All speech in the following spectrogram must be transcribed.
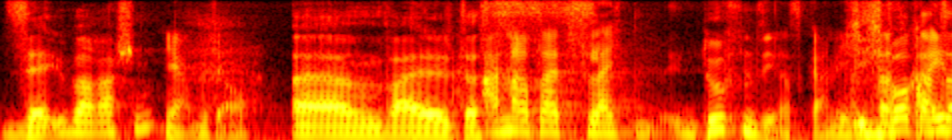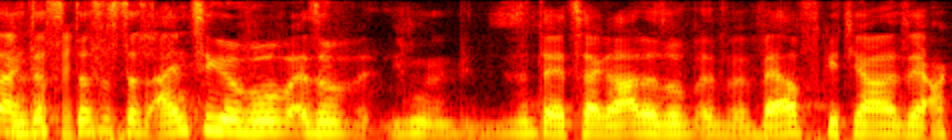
sehr überraschen. Ja, mich auch. Ähm, weil das Andererseits, vielleicht dürfen sie das gar nicht. Ich wollte gerade sagen, das, das ist das Einzige, wo, also sind da jetzt ja gerade so, Valve geht ja sehr ak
